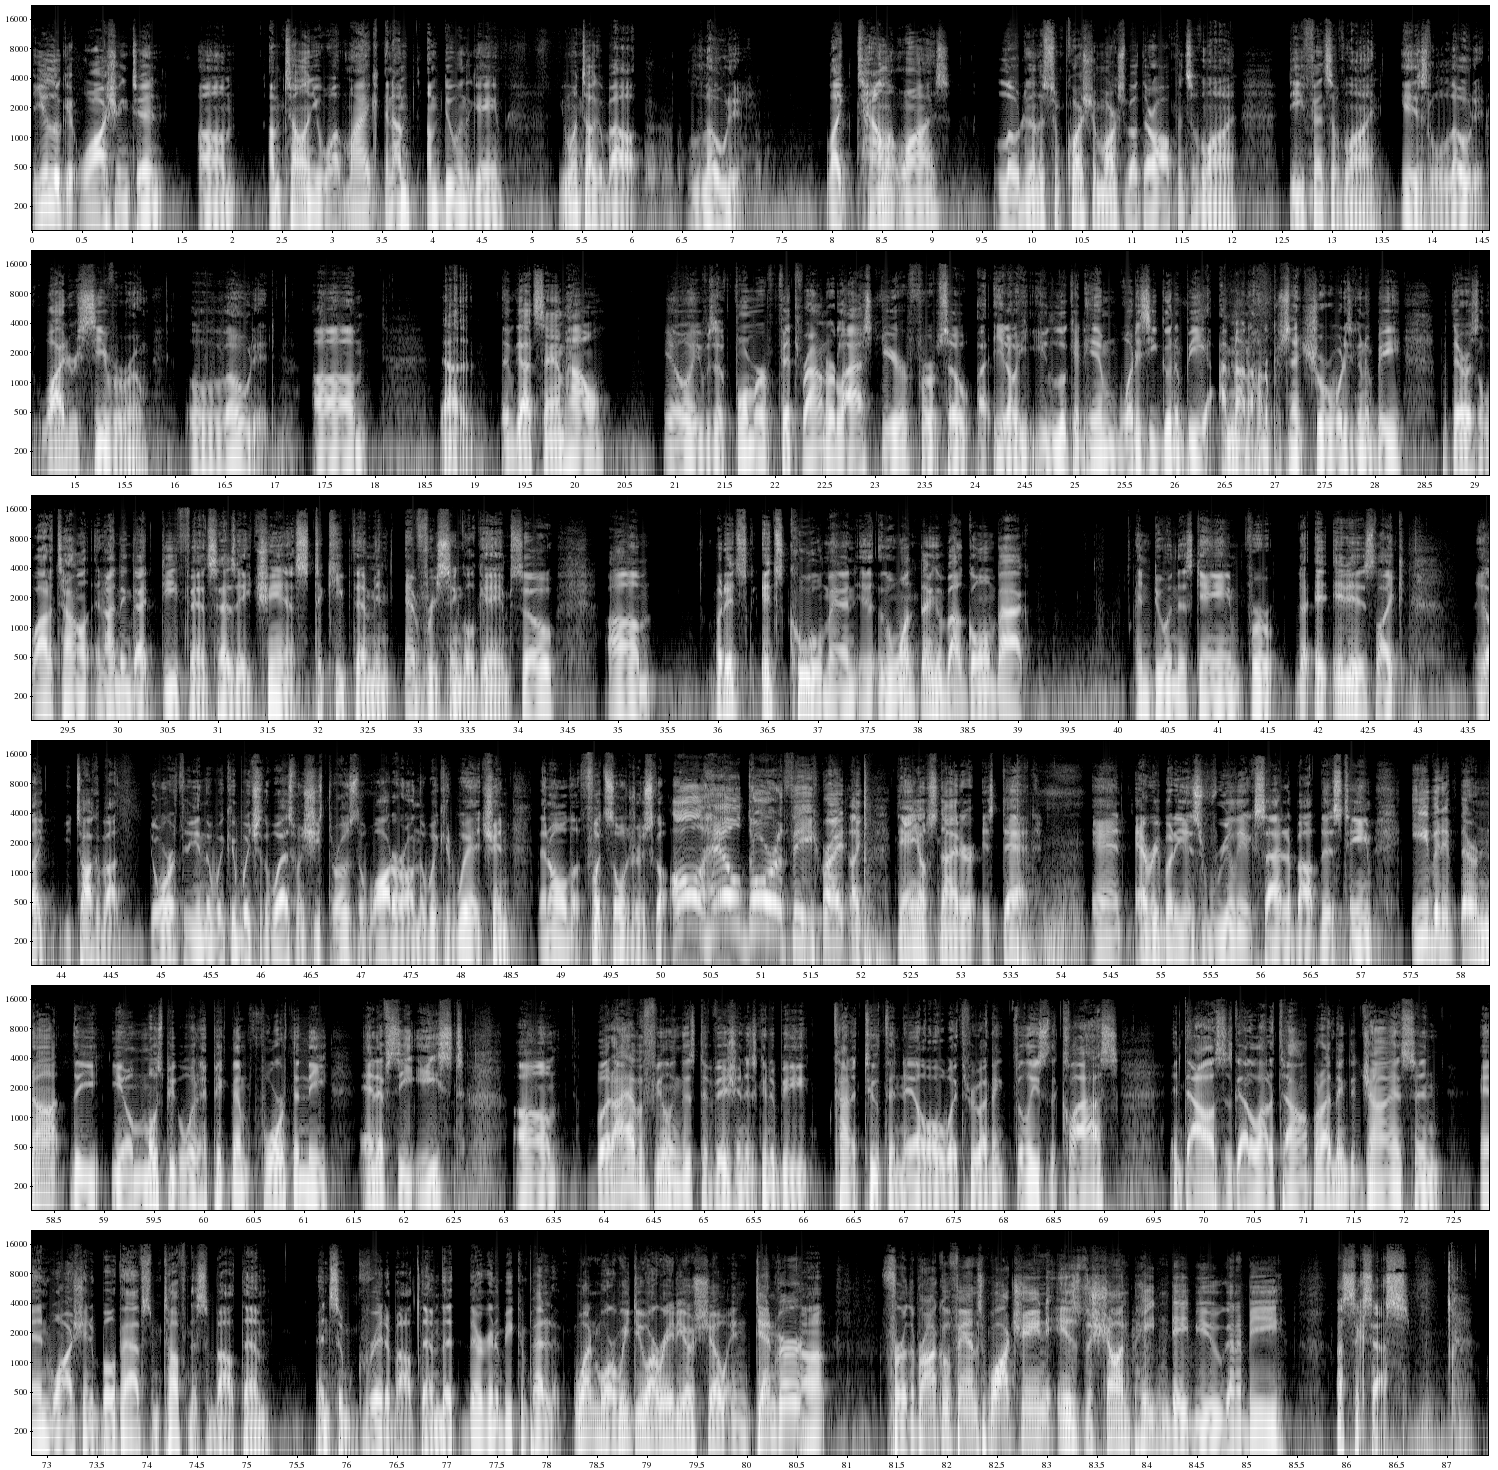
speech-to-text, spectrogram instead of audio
you look at Washington. Um, I'm telling you what, Mike, and I'm I'm doing the game. You want to talk about loaded, like talent wise, loaded. Now there's some question marks about their offensive line, defensive line is loaded, wide receiver room loaded. Um, now, they've got Sam Howell. You know, he was a former fifth rounder last year. For so, uh, you know, you look at him. What is he going to be? I'm not 100 percent sure what he's going to be, but there is a lot of talent, and I think that defense has a chance to keep them in every single game. So, um, but it's it's cool, man. It- the one thing about going back and doing this game for it, it is like you like you talk about Dorothy in the Wicked Witch of the West when she throws the water on the Wicked Witch, and then all the foot soldiers go, "All hail Dorothy!" Right? Like Daniel Snyder is dead, and everybody is really excited about this team, even if they're not the you know most people would pick them fourth in the NFC East. Um, but I have a feeling this division is going to be kind of tooth and nail all the way through. I think Philly's the class, and Dallas has got a lot of talent. But I think the Giants and and Washington both have some toughness about them and some grit about them that they're going to be competitive. One more. We do our radio show in Denver. Uh, For the Bronco fans watching, is the Sean Payton debut going to be a success?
